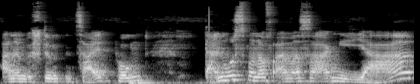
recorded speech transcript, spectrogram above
an einem bestimmten Zeitpunkt, dann muss man auf einmal sagen, ja,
